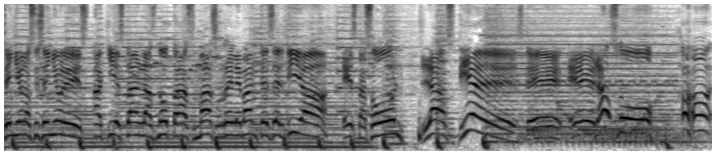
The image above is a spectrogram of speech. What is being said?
Señoras y señores, aquí están las notas más relevantes del día. Estas son las 10 de Erasmo.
